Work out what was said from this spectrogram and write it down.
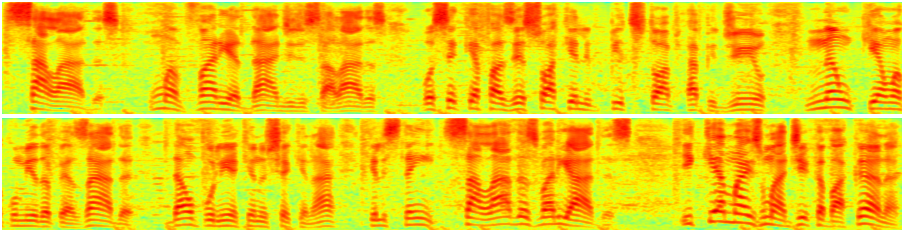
saladas. Uma variedade de saladas. Você quer fazer só aquele pit stop rapidinho, não quer uma comida pesada? Dá um pulinho aqui no Shekinah, que eles têm saladas variadas. E quer mais uma dica bacana?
